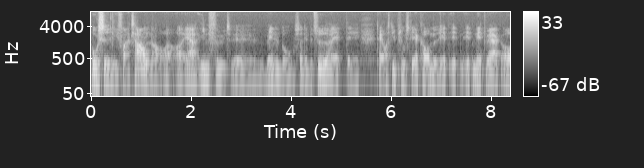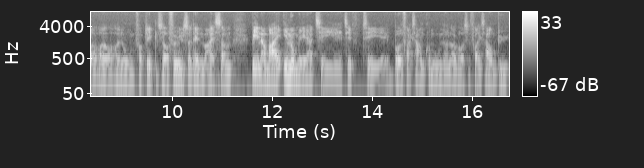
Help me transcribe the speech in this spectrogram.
bosiddende i Frederikshavn og, og, og er indfødt øh, Vennelbo, Så det betyder, at øh, der også lige pludselig er kommet et, et, et netværk og, og, og nogle forpligtelser og følelser den vej, som binder mig endnu mere til, øh, til, til øh, både Frederikshavn Kommune og nok også Frederikshavn By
